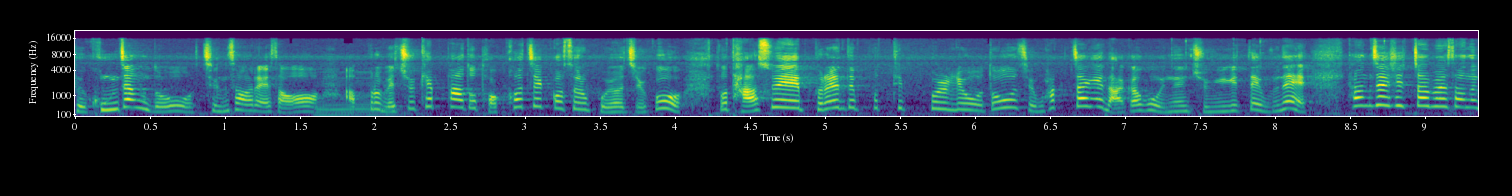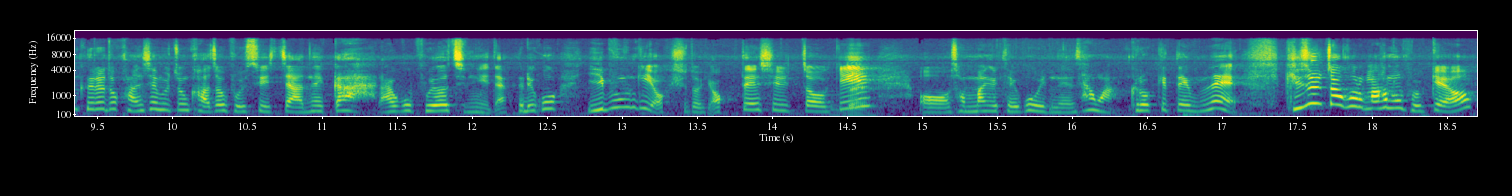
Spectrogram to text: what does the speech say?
그 공장도 증설해서 음. 앞으로 매출 캐파도 더 커질 것으로 보여지고 또 다수의 브랜드 포트폴리오도 지금 확장해 나가고 있는 중이기 때문에 현재 시점에서는 그래도 관심을 좀 가져볼 수 있지 않을까라고 보여집니다. 그리고 2분기 역시도 역대 실적이 네. 어, 전망이 되고 있는 상황. 그렇기 때문에 기술적으로만 한번 볼게요.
